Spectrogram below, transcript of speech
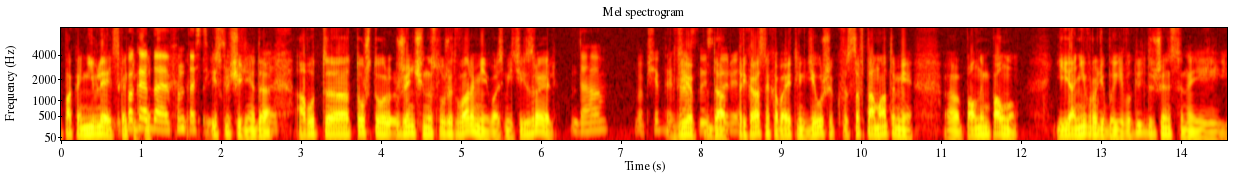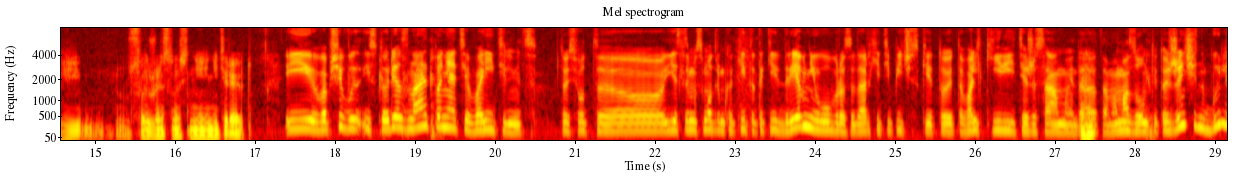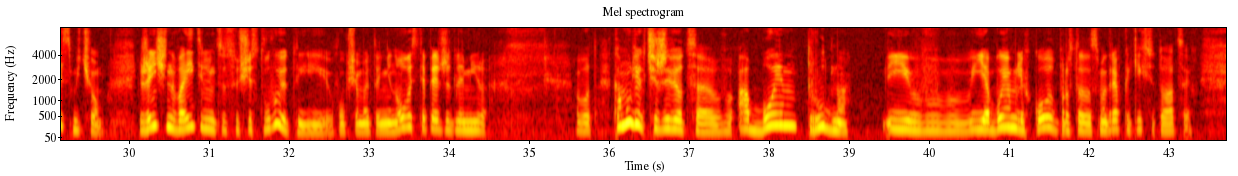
пока не является каким-то Пока, да, фантастика. исключением, да. Да. А вот э, то, что женщины служат в армии, возьмите Израиль. Да, вообще где прекрасная да, история. прекрасных обаятельных девушек с автоматами э, полным-полно. И они вроде бы и выглядят женственно, и, и, ну, свою женственность не, не теряют. И вообще история знает понятие воительниц. То есть вот э, если мы смотрим какие-то такие древние образы, да, архетипические, то это валькирии те же самые, да, Мгм. там амазонки. То есть женщины были с мечом. Женщины-воительницы существуют, и, в общем, это не новость, опять же, для мира. Вот. Кому легче живется? Обоим трудно. И, и обоим легко, просто смотря в каких ситуациях.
